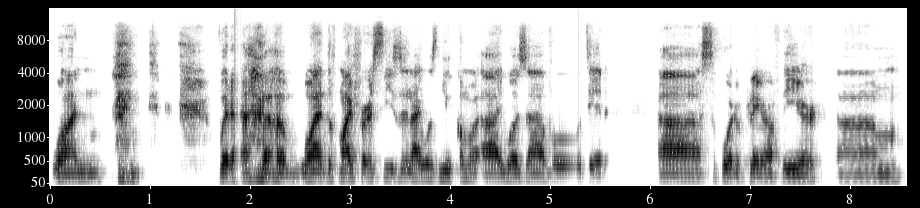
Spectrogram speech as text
one, but uh, one of my first season, I was newcomer. I was uh, voted uh, supporter player of the year. Um,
